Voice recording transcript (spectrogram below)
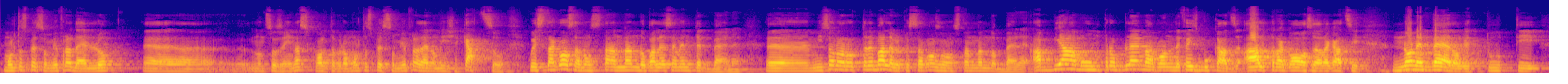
Molto spesso mio fratello, eh, non so se è in ascolto, però molto spesso mio fratello mi dice cazzo, questa cosa non sta andando palesemente bene, eh, mi sono rotto le palle perché questa cosa non sta andando bene. Abbiamo un problema con le Facebook Ads, altra cosa ragazzi, non è vero che tutti,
